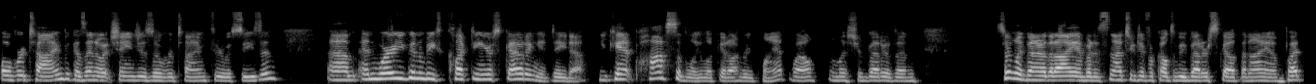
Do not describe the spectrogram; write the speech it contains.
over time? Because I know it changes over time through a season. Um, and where are you going to be collecting your scouting data? You can't possibly look at every plant. Well, unless you're better than certainly better than I am, but it's not too difficult to be better scout than I am. But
